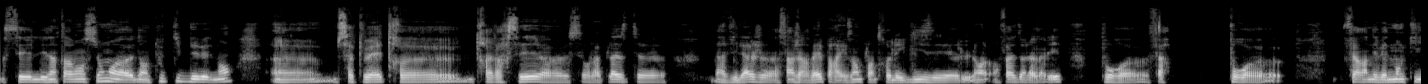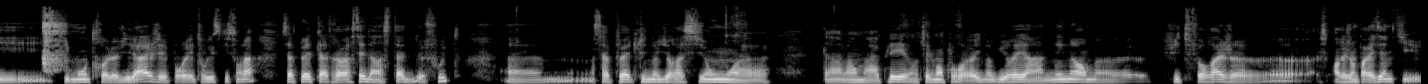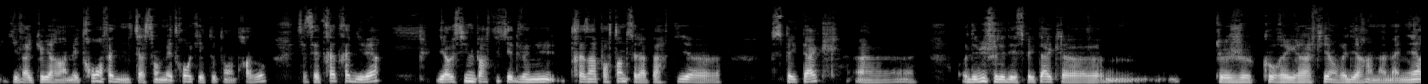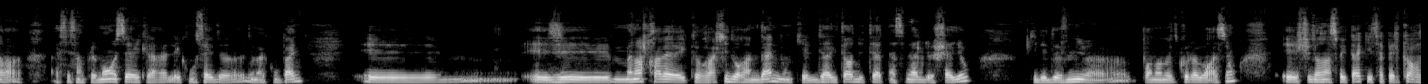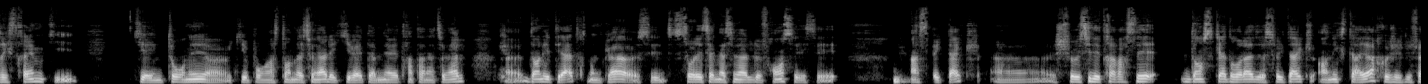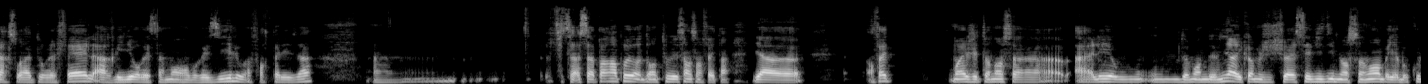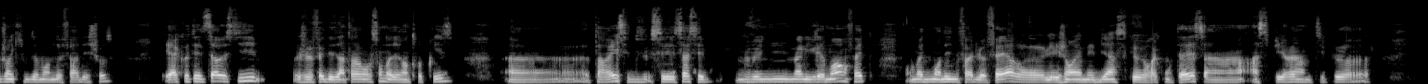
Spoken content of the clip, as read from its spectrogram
c'est les interventions euh, dans tout type d'événements. Euh, ça peut être une traversée sur la place d'un village à Saint-Gervais, par exemple, entre l'église et en face de la vallée, pour faire pour faire un événement qui, qui montre le village et pour les touristes qui sont là. Ça peut être la traversée d'un stade de foot. Euh, ça peut être l'inauguration là, on m'a appelé éventuellement pour euh, inaugurer un énorme euh, puits de forage euh, en région parisienne qui, qui, va accueillir un métro, en fait, une station de métro qui est tout en travaux. Ça, c'est très, très divers. Il y a aussi une partie qui est devenue très importante, c'est la partie spectacle. au début, je faisais des spectacles que je chorégraphiais, on va dire, à ma manière, assez simplement, aussi avec la, les conseils de, de ma compagne. Et, et j'ai maintenant je travaille avec Rachid Oramdan, donc qui est le directeur du théâtre national de Chaillot, qu'il est devenu euh, pendant notre collaboration. Et je suis dans un spectacle qui s'appelle Corps extrêmes, qui qui a une tournée euh, qui est pour l'instant nationale et qui va être amenée à être internationale euh, dans les théâtres. Donc là, c'est sur les scènes nationales de France et c'est un spectacle. je fais aussi des traversées dans ce cadre-là de spectacle en extérieur que j'ai pu faire sur la Tour Eiffel, à Rio récemment au Brésil ou à Fortaleza ça, ça, part un peu dans, tous les sens en fait. Hein. Il y a, euh, en fait, moi j'ai tendance à, à, aller où on me demande de venir et comme je suis assez visible en ce moment, bah, il y a beaucoup de gens qui me demandent de faire des choses. Et à côté de ça aussi, je fais des interventions dans des entreprises. Euh, pareil, c'est ça, c'est venu malgré moi en fait. On m'a demandé une fois de le faire. Euh, les gens aimaient bien ce que je racontais, ça a inspiré un petit peu euh,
